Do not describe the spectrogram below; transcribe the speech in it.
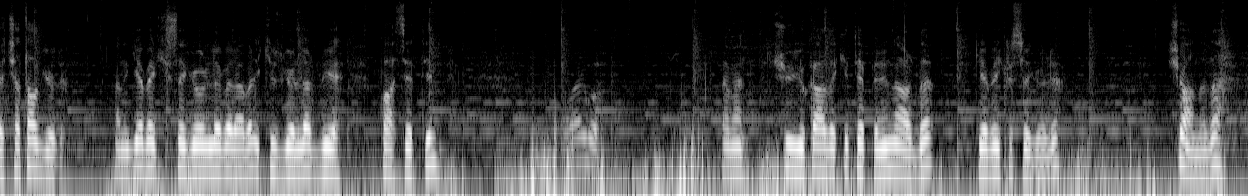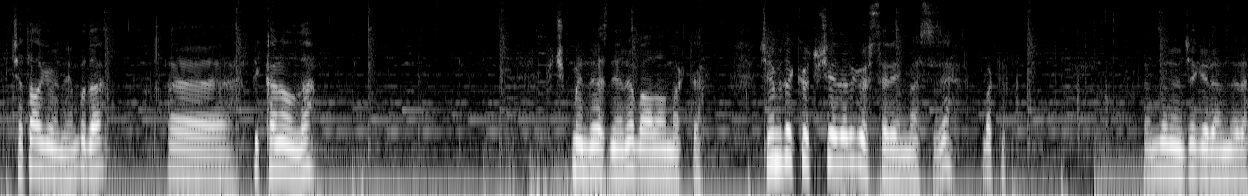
e, Çatal Gölü. Hani Gebekirse Gölü ile beraber ikiz göller diye bahsettiğim bu. Hemen şu yukarıdaki tepenin ardı Gebekirse Gölü. Şu anda da Çatal Gölü'ndeyim. Bu da eee, bir kanalla Küçük Menderes Nehri'ne bağlanmakta. Şimdi de kötü şeyleri göstereyim ben size. Bakın. Benden önce gelenlere,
